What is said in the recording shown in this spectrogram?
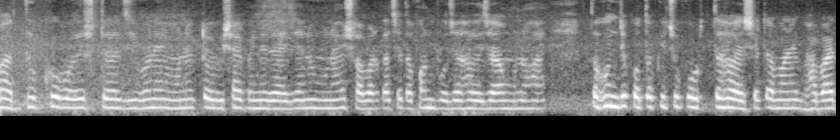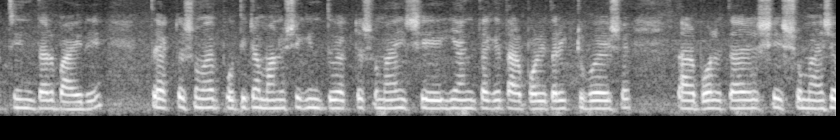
বার্ধক্য বয়সটা জীবনে এমন একটা অভিশাপ এনে দেয় যেন মনে হয় সবার কাছে তখন বোঝা হয়ে যাওয়া মনে হয়। তখন যে কত কিছু করতে হয় সেটা মানে ভাবার চিন্তার বাইরে। তো একটা সময় প্রতিটা মানুষই কিন্তু একটা সময় সে ইয়াং থাকে, তারপরে তার একটু বয়স হয়, তারপরে তার শেষ সময় আসে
